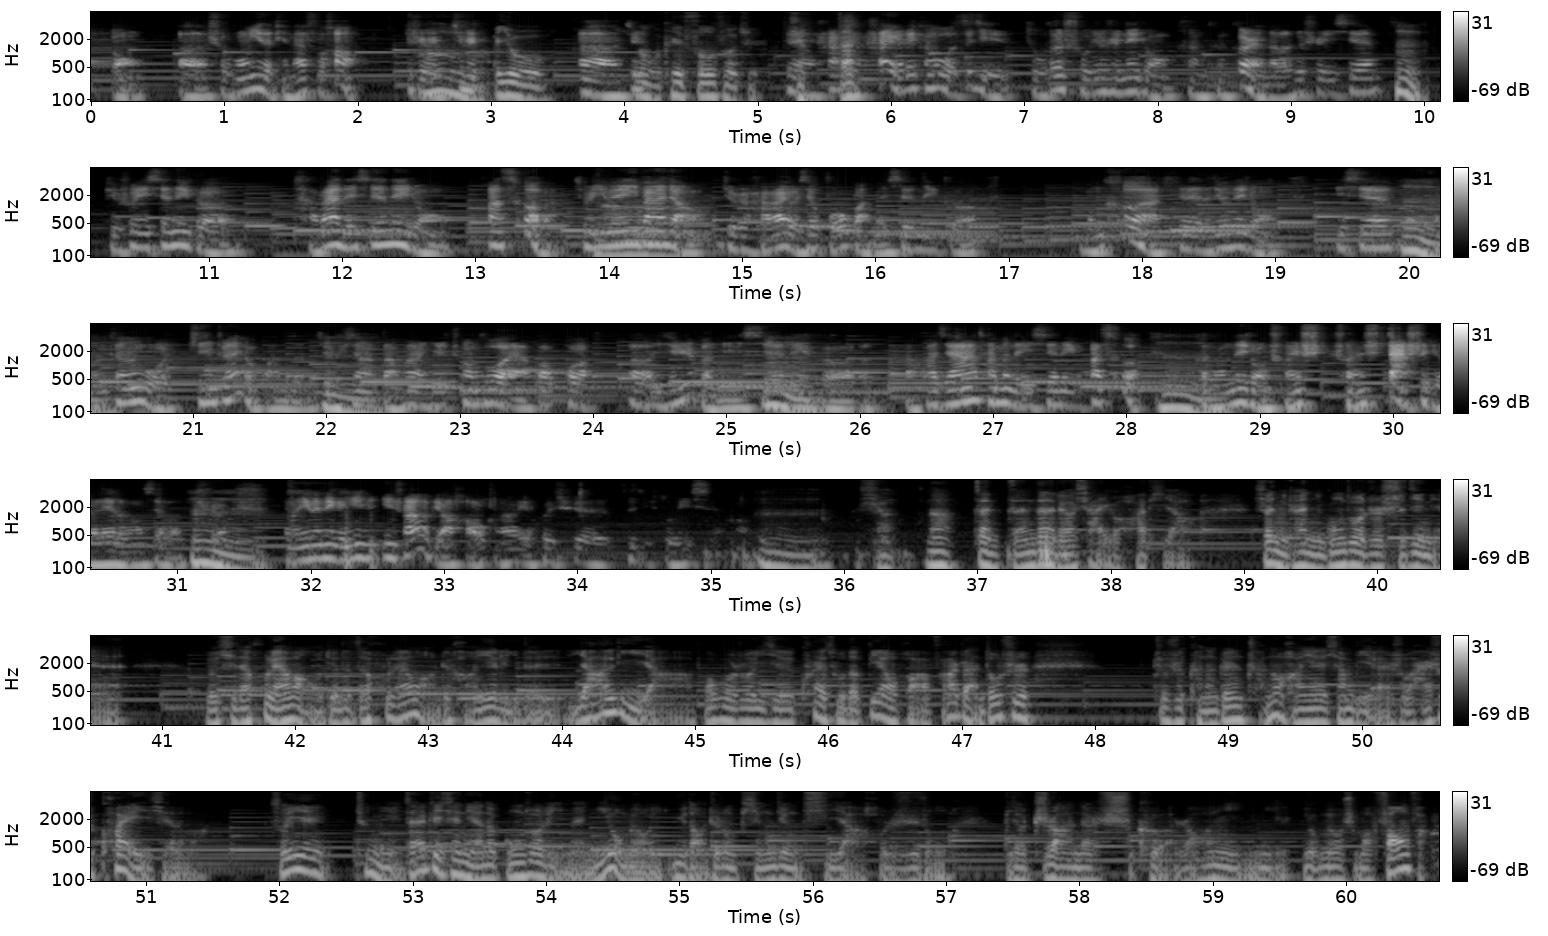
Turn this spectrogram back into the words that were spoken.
呃手工艺的品牌符号。就是就是，哎呦，呃，那我可以搜搜去。对，还还有一类可能我自己读的书，就是那种很很个人的了，就是一些，嗯，比如说一些那个海外的一些那种画册吧，就是因为一般来讲，就是海外有些博物馆的一些那个蒙克啊之类的，就那种。一些可能跟我之前专业有关的，就是像版画一些创作呀，包括呃一些日本的一些那个版画家他们的一些那个画册，可能那种纯视纯大视觉类的东西了，就是可能因为那个印印刷的比较好，我可能也会去自己读一些。嗯，行，那咱咱再聊下一个话题啊，像你看你工作这十几年，尤其在互联网，我觉得在互联网这行业里的压力呀，包括说一些快速的变化发展都是。就是可能跟传统行业相比来说还是快一些的嘛，所以就你在这些年的工作里面，你有没有遇到这种瓶颈期呀，或者这种比较至暗的时刻？然后你你有没有什么方法，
